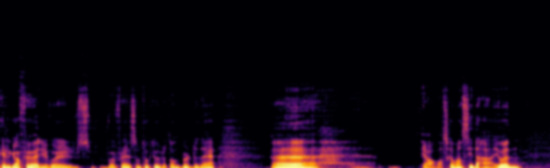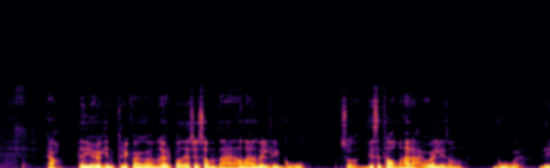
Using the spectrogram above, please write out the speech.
helga før, hvor var flere som tok til orde for at han burde det. Uh, ja, hva skal man si? Det er jo en Ja, det gjør jo inntrykk hver gang man hører på han. Jeg er, han er en veldig god Så disse talene her er jo veldig sånn gode de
